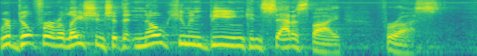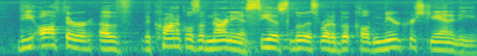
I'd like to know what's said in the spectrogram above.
We're built for a relationship that no human being can satisfy for us. The author of the Chronicles of Narnia, C.S. Lewis, wrote a book called Mere Christianity.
